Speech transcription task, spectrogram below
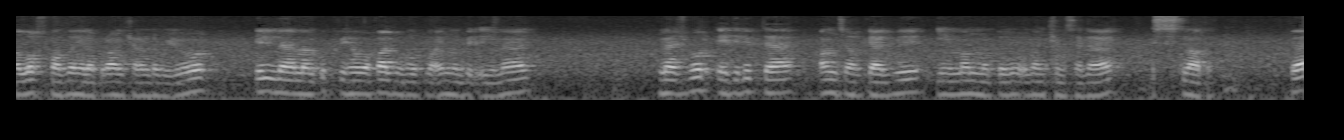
Allah Subhanahu yenə Quran-ı Kərimdə buyurur: "İllə men ukriha və qalbu mutmainnun bil iman" Məcbur edilib də ancaq qəlbi imanla dolu olan kimsələr istisnadır. Və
